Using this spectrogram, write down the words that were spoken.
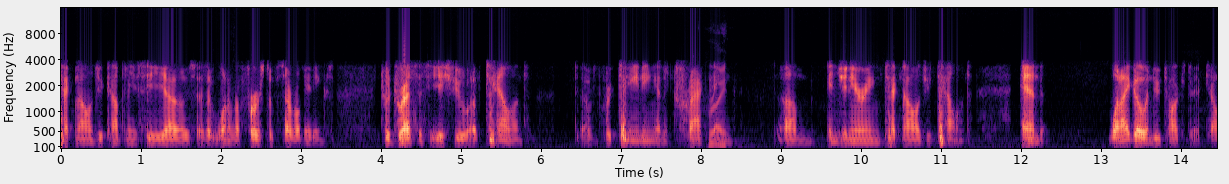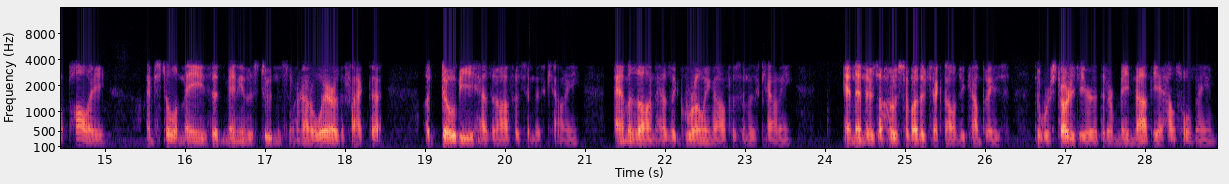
technology company CEOs as at one of our first of several meetings to address this issue of talent, of retaining and attracting Right. um, engineering technology talent. And when I go and do talks at Cal Poly, I'm still amazed that many of the students are not aware of the fact that Adobe has an office in this county. Amazon has a growing office in this county, and then there's a host of other technology companies that were started here that are may not be a household name,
